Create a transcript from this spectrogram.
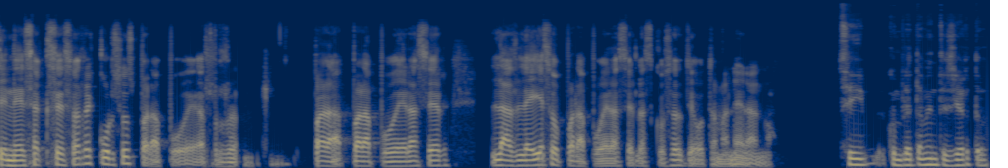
tenés acceso a recursos para poder, para, para poder hacer las leyes o para poder hacer las cosas de otra manera, ¿no? Sí, completamente cierto.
